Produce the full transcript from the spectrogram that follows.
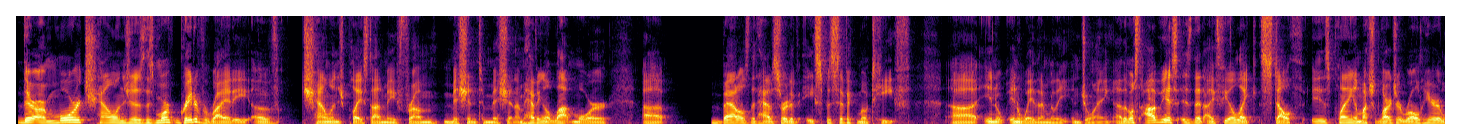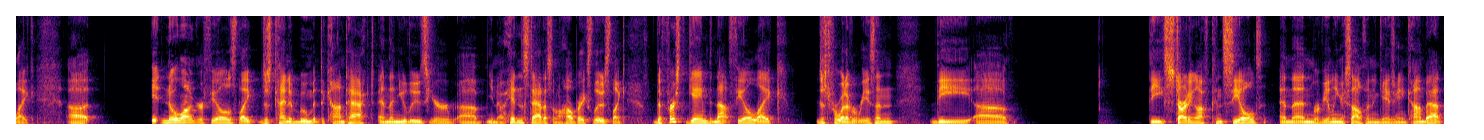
there are more challenges. There's more greater variety of challenge placed on me from mission to mission. I'm having a lot more uh, battles that have sort of a specific motif uh, in a, in a way that I'm really enjoying. Uh, the most obvious is that I feel like stealth is playing a much larger role here. Like, uh, it no longer feels like just kind of movement to contact, and then you lose your uh, you know hidden status, and all hell breaks loose. Like the first game did not feel like just for whatever reason the uh, the starting off concealed and then revealing yourself and engaging in combat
